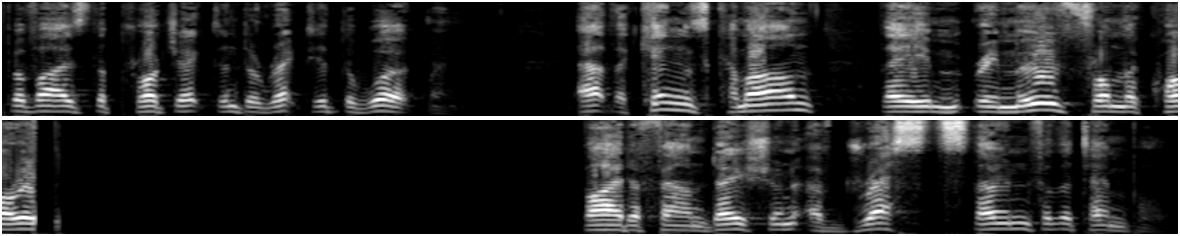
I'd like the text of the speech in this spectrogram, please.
supervised the project and directed the workmen. At the king's command, they removed from the quarry a foundation of dressed stone for the temple.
